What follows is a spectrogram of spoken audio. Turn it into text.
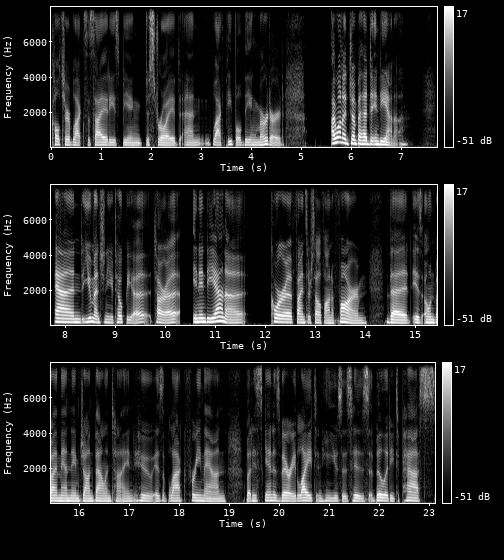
culture, black societies being destroyed, and black people being murdered. I want to jump ahead to Indiana. And you mentioned Utopia, Tara. In Indiana, Cora finds herself on a farm that is owned by a man named John Valentine, who is a black free man, but his skin is very light and he uses his ability to pass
